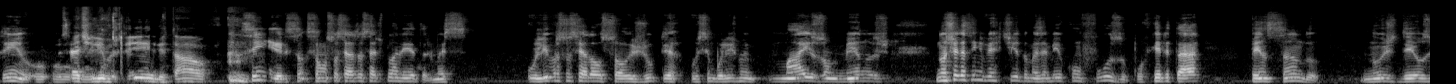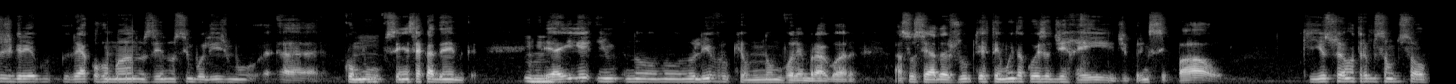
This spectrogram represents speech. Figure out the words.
sim, o, o- Os sete o- livros dele e tal. Sim, eles são, são associados aos sete planetas, mas o livro associado ao Sol e Júpiter, o simbolismo é mais ou menos. Não chega a ser invertido, mas é meio confuso, porque ele está pensando nos deuses grego, greco-romanos e no simbolismo eh, como Uhum. ciência acadêmica. Uhum. E aí, no, no- no livro, que eu não vou lembrar agora, associado a Júpiter, tem muita coisa de rei, de principal, que isso é uma atribuição do Sol.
